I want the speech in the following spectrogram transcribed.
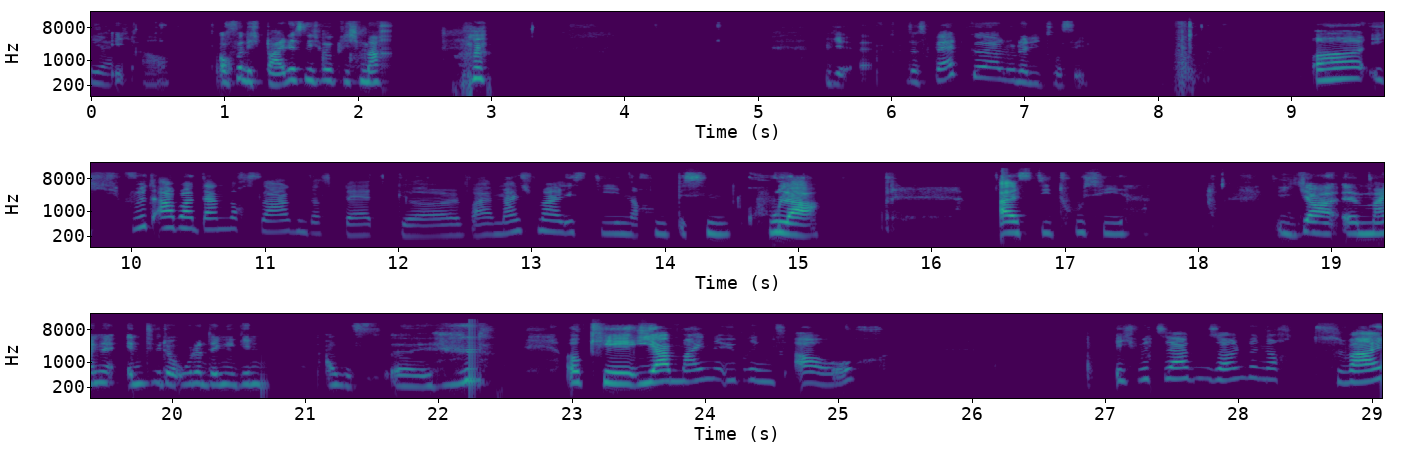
Ja, ich auch. Auch wenn ich beides nicht wirklich mache. okay. Das Bad Girl oder die Tussi? Oh, ich würde aber dann noch sagen, das Bad Girl, weil manchmal ist die noch ein bisschen cooler als die Tussi. Ja, äh, meine Entweder-Oder-Dinge gehen auf. Äh, Okay, ja, meine übrigens auch. Ich würde sagen, sollen wir noch zwei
